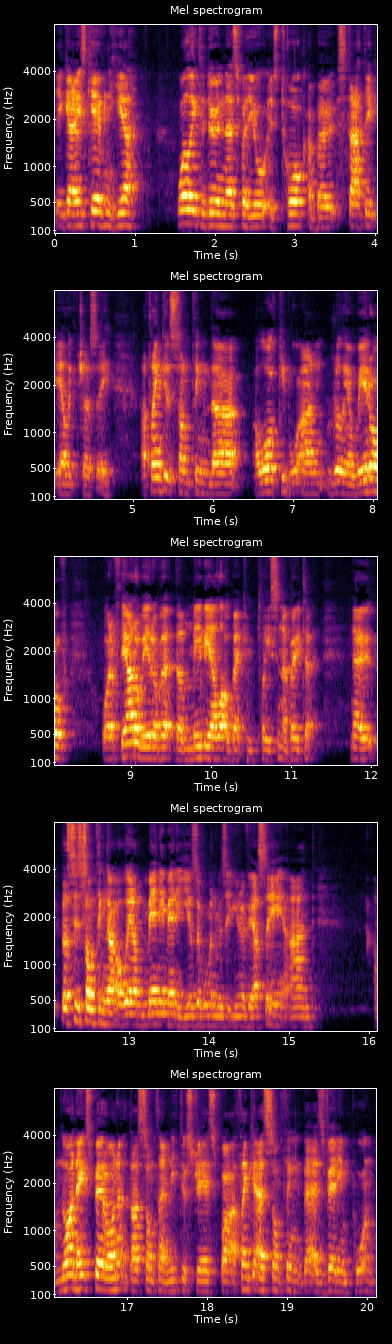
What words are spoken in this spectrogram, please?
Hey guys, Kevin here. What I'd like to do in this video is talk about static electricity. I think it's something that a lot of people aren't really aware of, or if they are aware of it, they're maybe a little bit complacent about it. Now, this is something that I learned many, many years ago when I was at university, and I'm not an expert on it, that's something I need to stress, but I think it is something that is very important.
